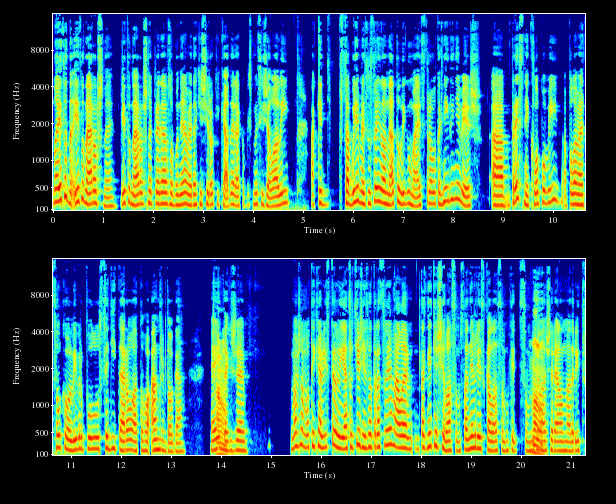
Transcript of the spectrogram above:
No je to, je to náročné. Je to náročné pre nás, lebo nemáme taký široký kader, ako by sme si želali. A keď sa budeme sústrediť len na tú Ligu majstrov, tak nikdy nevieš a presne Klopovi a podľa mňa celkovo Liverpoolu sedí tá rola toho underdoga. Hej, ano. takže možno motika vystrelí. Ja to tiež nezatracujem, ale tak netešila som sa, nevrieskala som, keď som no. videla, že Real Madrid.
